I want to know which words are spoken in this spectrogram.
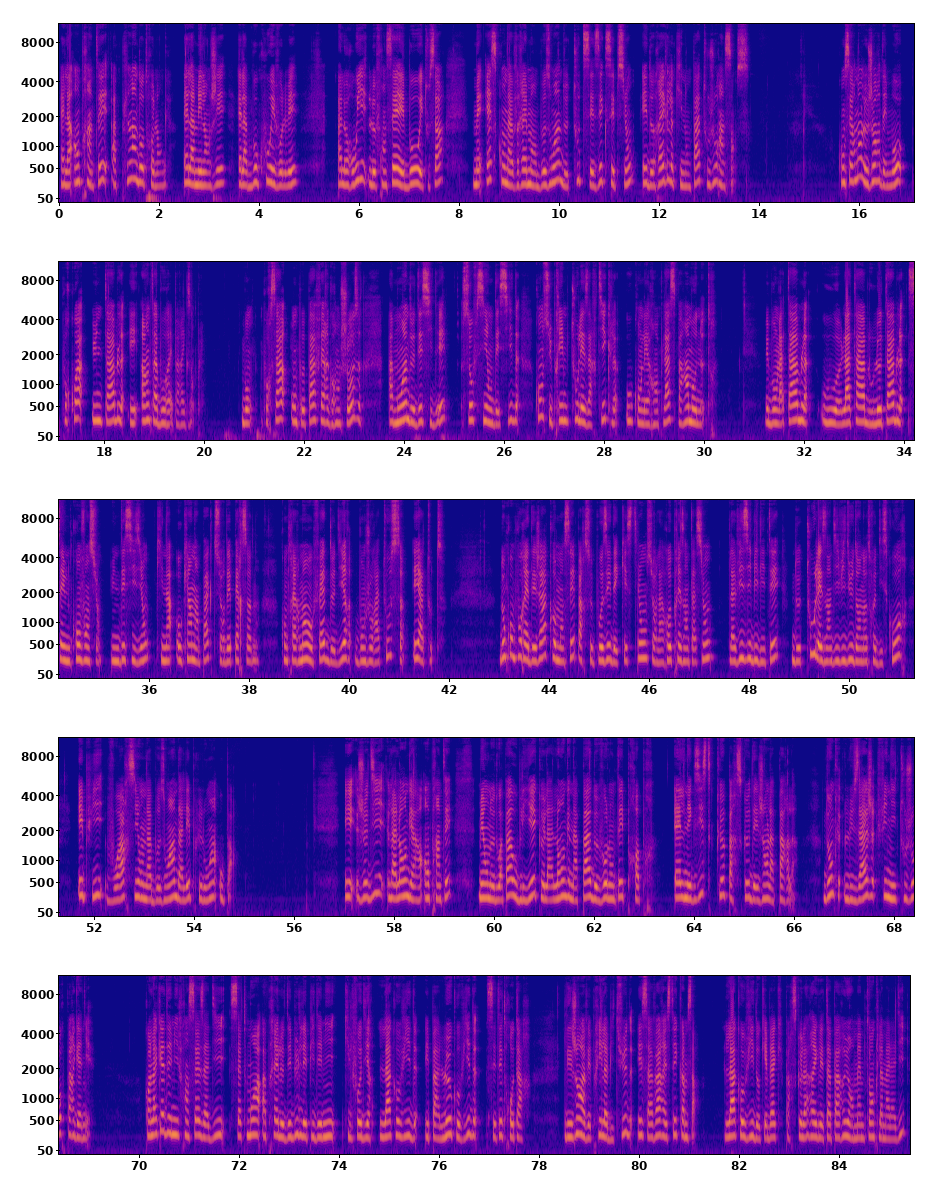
Elle a emprunté à plein d'autres langues. Elle a mélangé, elle a beaucoup évolué. Alors oui, le français est beau et tout ça, mais est-ce qu'on a vraiment besoin de toutes ces exceptions et de règles qui n'ont pas toujours un sens? Concernant le genre des mots, pourquoi une table et un tabouret par exemple? Bon, pour ça, on ne peut pas faire grand-chose, à moins de décider, sauf si on décide qu'on supprime tous les articles ou qu'on les remplace par un mot neutre. Mais bon, la table, ou euh, la table ou le table, c'est une convention, une décision qui n'a aucun impact sur des personnes, contrairement au fait de dire bonjour à tous et à toutes. Donc on pourrait déjà commencer par se poser des questions sur la représentation, la visibilité de tous les individus dans notre discours, et puis voir si on a besoin d'aller plus loin ou pas. Et je dis la langue à emprunter, mais on ne doit pas oublier que la langue n'a pas de volonté propre. Elle n'existe que parce que des gens la parlent. Donc l'usage finit toujours par gagner. Quand l'Académie française a dit, sept mois après le début de l'épidémie, qu'il faut dire la Covid et pas le Covid, c'était trop tard. Les gens avaient pris l'habitude et ça va rester comme ça. La Covid au Québec parce que la règle est apparue en même temps que la maladie,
